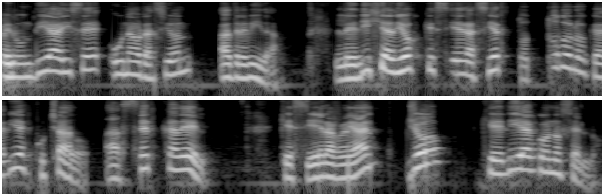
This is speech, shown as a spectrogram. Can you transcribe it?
pero un día hice una oración atrevida. Le dije a Dios que si era cierto todo lo que había escuchado acerca de Él, que si era real, yo quería conocerlo.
